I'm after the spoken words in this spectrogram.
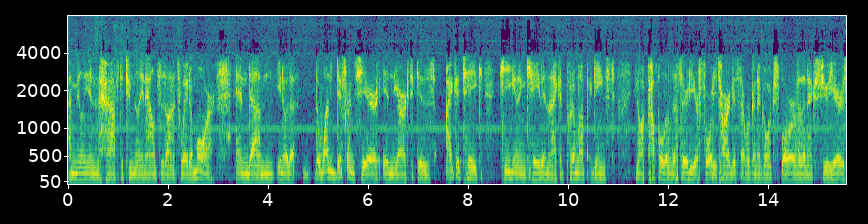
a million and a half to two million ounces on its way to more. And um, you know, the the one difference here in the Arctic is I could take Keegan and Cayden and I could put them up against you know, a couple of the 30 or 40 targets that we're going to go explore over the next few years,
